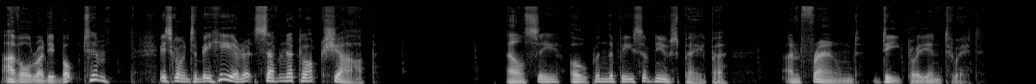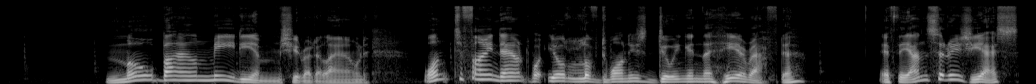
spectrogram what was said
I've already booked him. He's going to be here at seven o'clock sharp. Elsie opened the piece of newspaper and frowned deeply into it. Mobile medium, she read aloud. Want to find out what your loved one is doing in the hereafter? If the answer is yes,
